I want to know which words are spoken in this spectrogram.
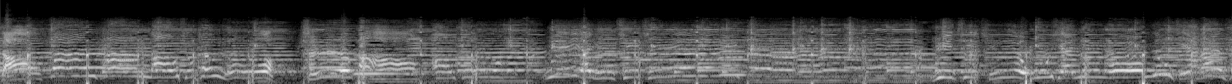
造反他恼羞成怒，誓报复，欲呀欲其妻，欲其妻无限女友有奸夫，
